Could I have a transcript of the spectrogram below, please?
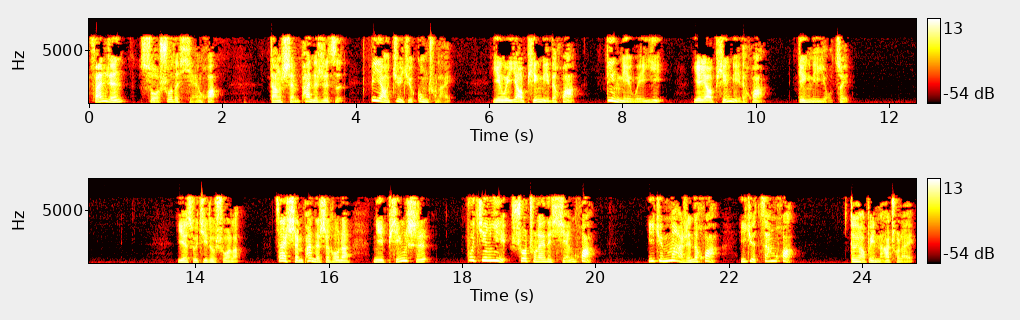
凡人所说的闲话，当审判的日子，必要句句供出来，因为要凭你的话定你为义，也要凭你的话定你有罪。”耶稣基督说了，在审判的时候呢，你平时不经意说出来的闲话，一句骂人的话，一句脏话，都要被拿出来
